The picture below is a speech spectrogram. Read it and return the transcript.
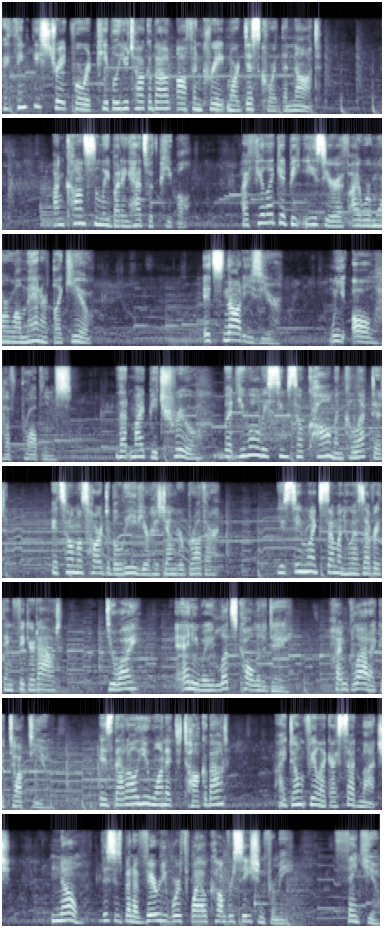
I think these straightforward people you talk about often create more discord than not. I'm constantly butting heads with people. I feel like it'd be easier if I were more well-mannered like you. It's not easier. We all have problems. That might be true, but you always seem so calm and collected. It's almost hard to believe you're his younger brother. You seem like someone who has everything figured out. Do I? Anyway, let's call it a day. I'm glad I could talk to you. Is that all you wanted to talk about? I don't feel like I said much. No, this has been a very worthwhile conversation for me. Thank you.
